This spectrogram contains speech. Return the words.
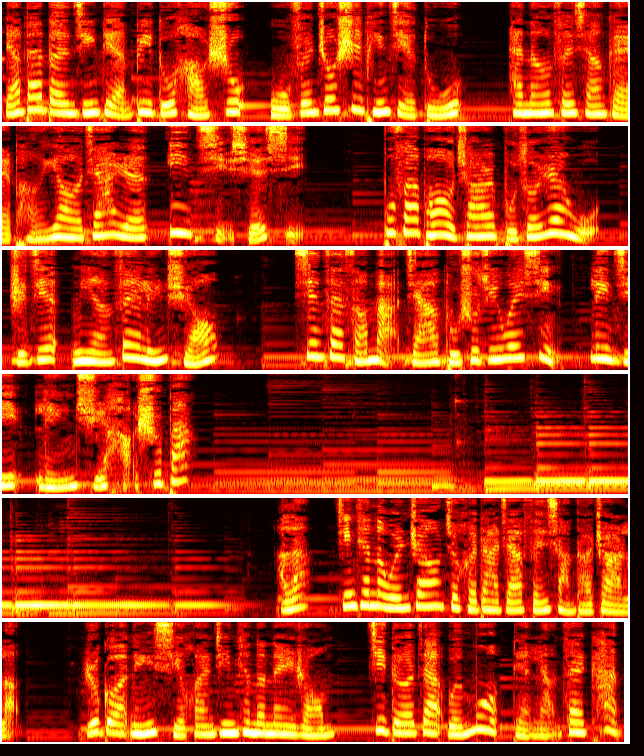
两百本经典必读好书，五分钟视频解读，还能分享给朋友家人一起学习，不发朋友圈，不做任务，直接免费领取哦！现在扫码加读书君微信，立即领取好书吧。好了，今天的文章就和大家分享到这儿了。如果您喜欢今天的内容，记得在文末点亮再看，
